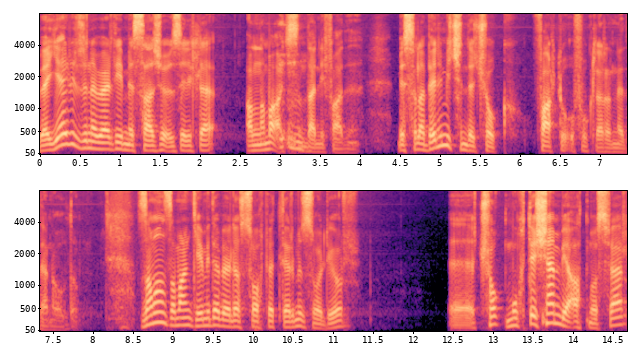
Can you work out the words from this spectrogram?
ve yeryüzüne verdiği mesajı özellikle anlama açısından ifade. Mesela benim için de çok farklı ufuklara neden oldu. Zaman zaman gemide böyle sohbetlerimiz oluyor. Ee, çok muhteşem bir atmosfer.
